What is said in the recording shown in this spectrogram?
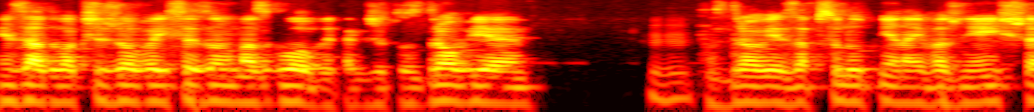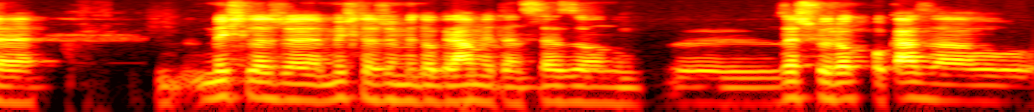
zadła krzyżowe i sezon ma z głowy, także to zdrowie, mhm. zdrowie jest absolutnie najważniejsze myślę, że myślę, że my dogramy ten sezon. Y, zeszły rok pokazał,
